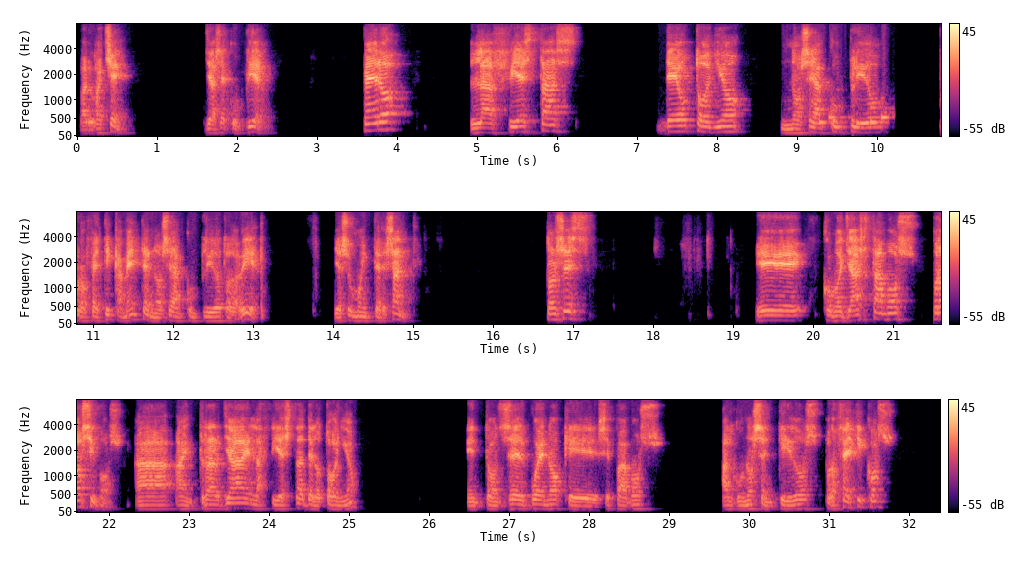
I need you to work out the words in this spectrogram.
Baruch ya se cumplieron. Pero las fiestas de otoño no se han cumplido proféticamente, no se han cumplido todavía. Y eso es muy interesante. Entonces, eh, como ya estamos próximos a, entrar ya en las fiestas del otoño. Entonces, bueno, que sepamos algunos sentidos proféticos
